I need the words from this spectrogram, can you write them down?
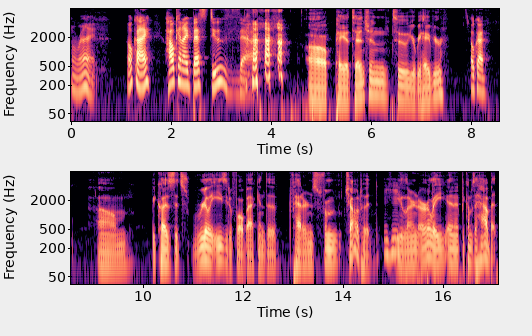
All right. Okay. How can I best do that? Uh, pay attention to your behavior. okay. Um, because it's really easy to fall back into patterns from childhood. You learn early, and it becomes a habit,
